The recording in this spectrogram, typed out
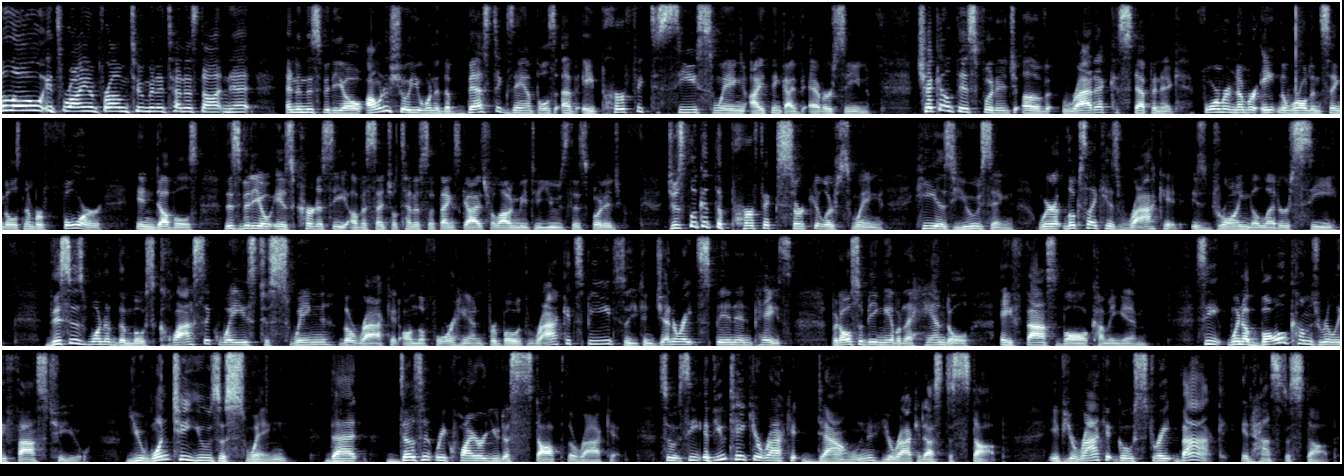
Hello, it's Ryan from 2MinuteTennis.net and in this video I want to show you one of the best examples of a perfect C swing I think I've ever seen. Check out this footage of Radek Stepanek, former number 8 in the world in singles, number 4 in doubles. This video is courtesy of Essential Tennis, so thanks guys for allowing me to use this footage. Just look at the perfect circular swing he is using, where it looks like his racket is drawing the letter C. This is one of the most classic ways to swing the racket on the forehand for both racket speed, so you can generate spin and pace, but also being able to handle a fast ball coming in. See, when a ball comes really fast to you, you want to use a swing that doesn't require you to stop the racket. So see, if you take your racket down, your racket has to stop. If your racket goes straight back, it has to stop.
